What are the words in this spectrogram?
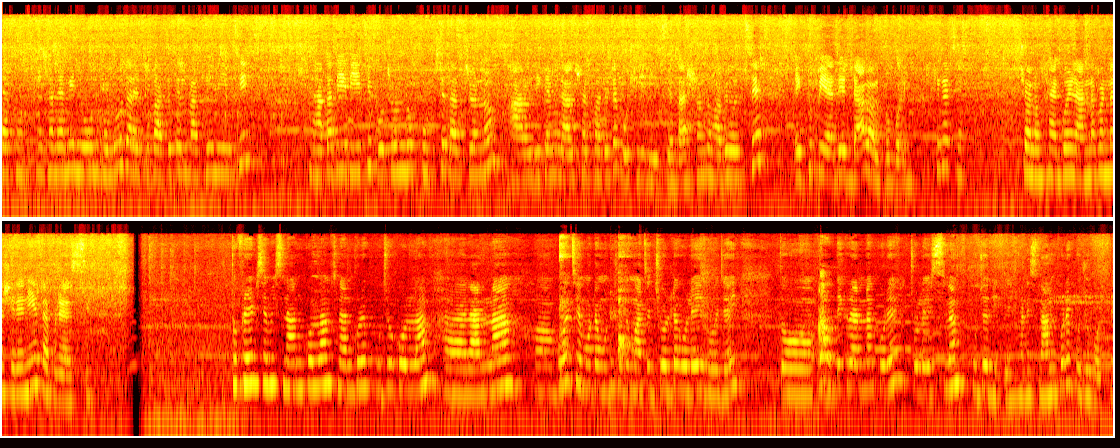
দেখো, এখানে আমি নুন, হলুদ আর একটু কাঁচা তেল মাখিয়ে নিয়েছি। ঢাকা দিয়ে দিয়েছি, প্রচণ্ড ফুটছে তার জন্য। আর ওইদিকে আমি লাল শাক ভাজাটা বসিয়ে দিয়েছি। তার সঙ্গে হবে হচ্ছে একটু পেঁয়াজের ডাল অল্প করে, ঠিক আছে? চলো, একবারে রান্না বান্না সেরে নিয়ে তারপরে আসছি। তো ফ্রেন্ডস আমি স্নান করলাম, স্নান করে পুজো করলাম। রান্না হয়েছে মোটামুটি, শুধু মাছের ঝোলটা হলেই হয়ে যায়। তো অর্ধেক রান্না করে চলে এসেছিলাম পুজো দিতে মানে স্নান করে পুজো করতে।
